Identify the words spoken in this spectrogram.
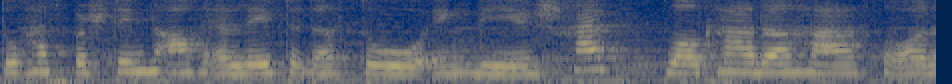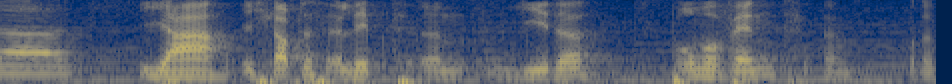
Du hast bestimmt auch erlebt, dass du irgendwie Schreibblockade hast oder Ja, ich glaube, das erlebt ähm, jeder Promovent oder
